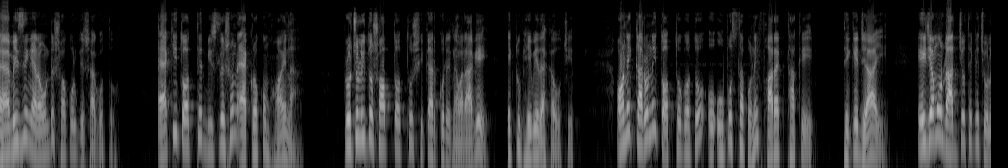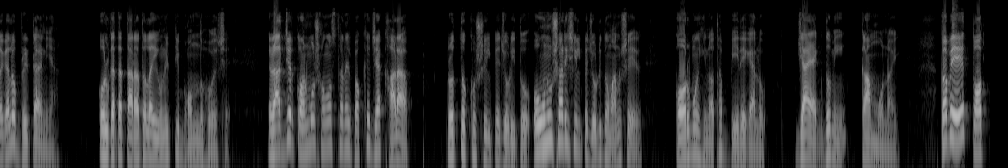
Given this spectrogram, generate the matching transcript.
অ্যামেজিং অ্যারাউন্ডে সকলকে স্বাগত। একই তথ্যের বিশ্লেষণ একরকম হয় না। প্রচলিত সব তথ্য স্বীকার করে নেওয়ার আগে একটু ভেবে দেখা উচিত। অনেক কারণেই তত্ত্বগত ও উপস্থাপনে ফারাক থাকে, থেকে যায়। এই যেমন রাজ্য থেকে চলে গেল ব্রিটানিয়া। কলকাতার তারাতলা ইউনিটটি বন্ধ হয়েছে। রাজ্যের কর্মসংস্থানের পক্ষে যা খারাপ, প্রত্যক্ষ শিল্পে জড়িত ও অনুসারী শিল্পে জড়িত মানুষের কর্মহীনতা বেড়ে গেল, যা একদমই কাম্য নয়। তবে তথ্য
